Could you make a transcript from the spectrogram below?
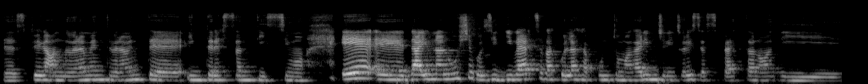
eh, spiegando veramente, veramente interessantissimo e eh, dai una luce così diversa da quella che appunto magari un genitore si aspetta no? di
